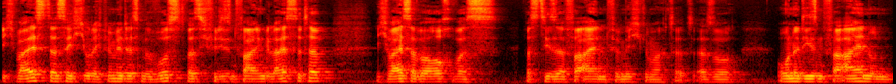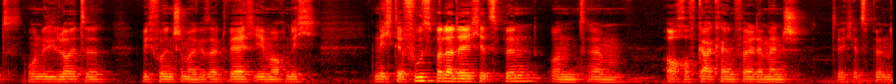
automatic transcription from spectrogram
ich weiß, dass ich, oder ich bin mir dessen bewusst, was ich für diesen Verein geleistet habe. Ich weiß aber auch, was, was dieser Verein für mich gemacht hat. Also ohne diesen Verein und ohne die Leute, wie ich vorhin schon mal gesagt, wäre ich eben auch nicht, nicht der Fußballer, der ich jetzt bin und ähm, auch auf gar keinen Fall der Mensch, der ich jetzt bin.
